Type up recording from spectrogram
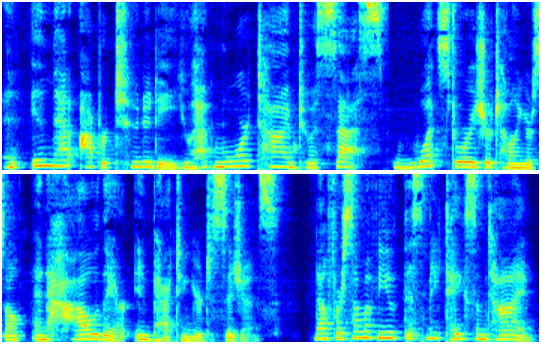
and in that opportunity, you have more time to assess what stories you're telling yourself and how they are impacting your decisions. Now, for some of you, this may take some time.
